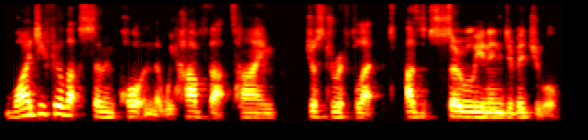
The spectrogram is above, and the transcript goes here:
Why do you feel that's so important that we have that time just to reflect as solely an individual?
